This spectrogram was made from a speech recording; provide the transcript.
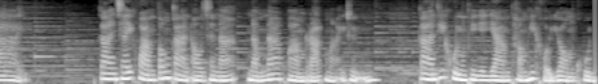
ได้ การใช้ความต้องการเอาชนะนำหน้าความรักหมายถึง การที่คุณพยายามทำให้เขายอมคุณ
